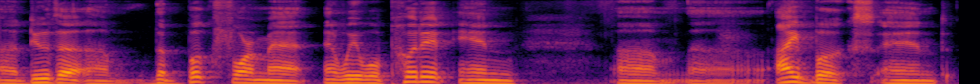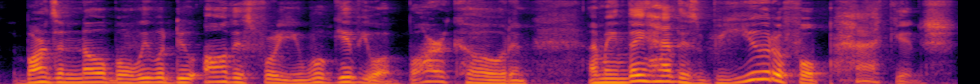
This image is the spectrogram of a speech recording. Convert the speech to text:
uh, do the um, the book format, and we will put it in um, uh, iBooks and Barnes and Noble. We will do all this for you. We'll give you a barcode, and I mean, they have this beautiful package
